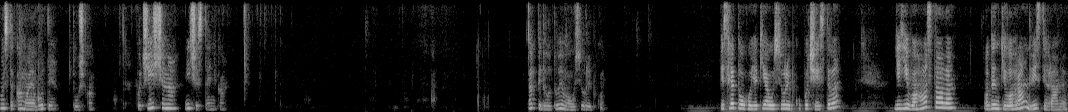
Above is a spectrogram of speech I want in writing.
Ось така має бути тушка. Почищена і чистенька. Так підготуємо усю рибку. Після того, як я усю рибку почистила, її вага стала 1 кг 200 грамів.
